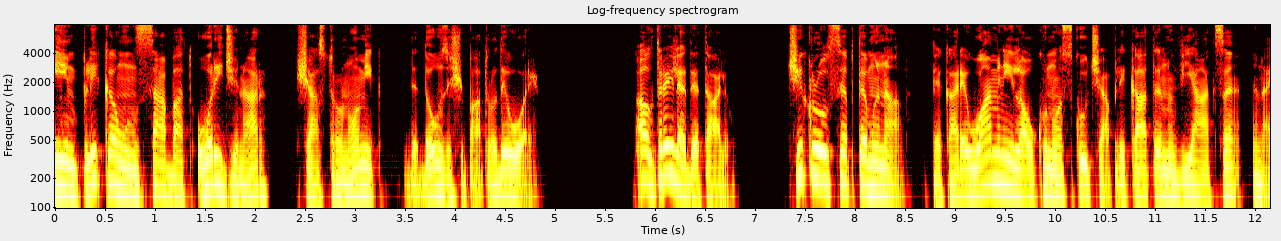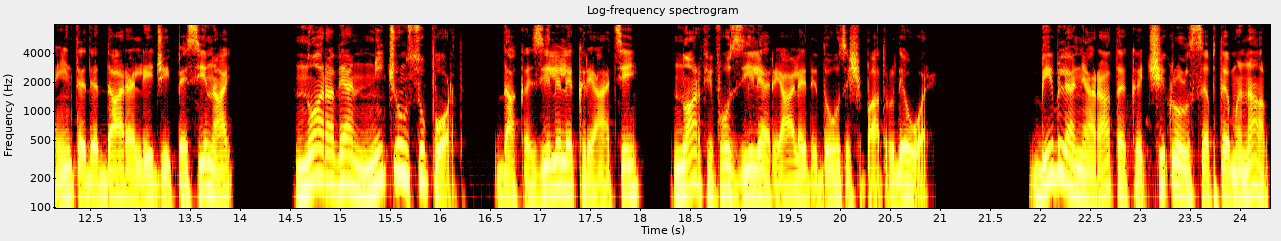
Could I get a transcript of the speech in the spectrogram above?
implică un sabat originar și astronomic de 24 de ore. Al treilea detaliu. Ciclul săptămânal, pe care oamenii l-au cunoscut și aplicat în viață înainte de darea legii pe Sinai, nu ar avea niciun suport dacă zilele creației nu ar fi fost zile reale de 24 de ore. Biblia ne arată că ciclul săptămânal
